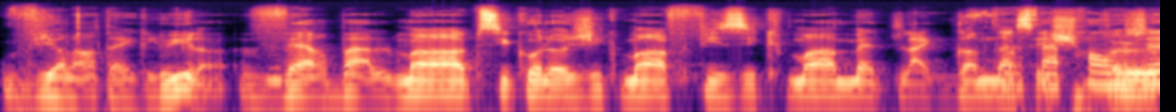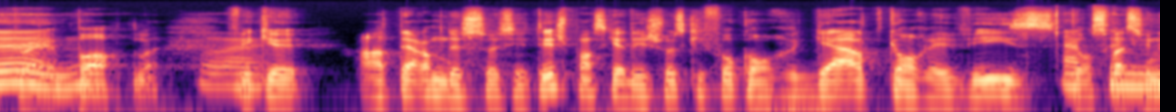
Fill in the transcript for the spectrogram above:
violente avec lui, là. verbalement, psychologiquement, physiquement, mettre la gomme Ça dans ses cheveux, peu jeune. importe. là. ouais. Fait que, en termes de société, je pense qu'il y a des choses qu'il faut qu'on regarde, qu'on révise, qu'on se fasse une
